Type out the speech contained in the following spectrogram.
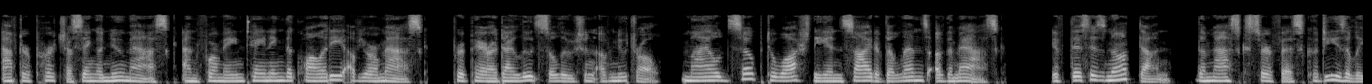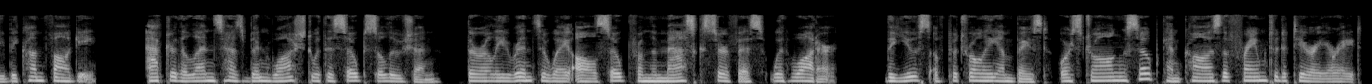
After purchasing a new mask and for maintaining the quality of your mask, prepare a dilute solution of neutral, mild soap to wash the inside of the lens of the mask. If this is not done, the mask surface could easily become foggy. After the lens has been washed with a soap solution, thoroughly rinse away all soap from the mask surface with water. The use of petroleum-based or strong soap can cause the frame to deteriorate.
